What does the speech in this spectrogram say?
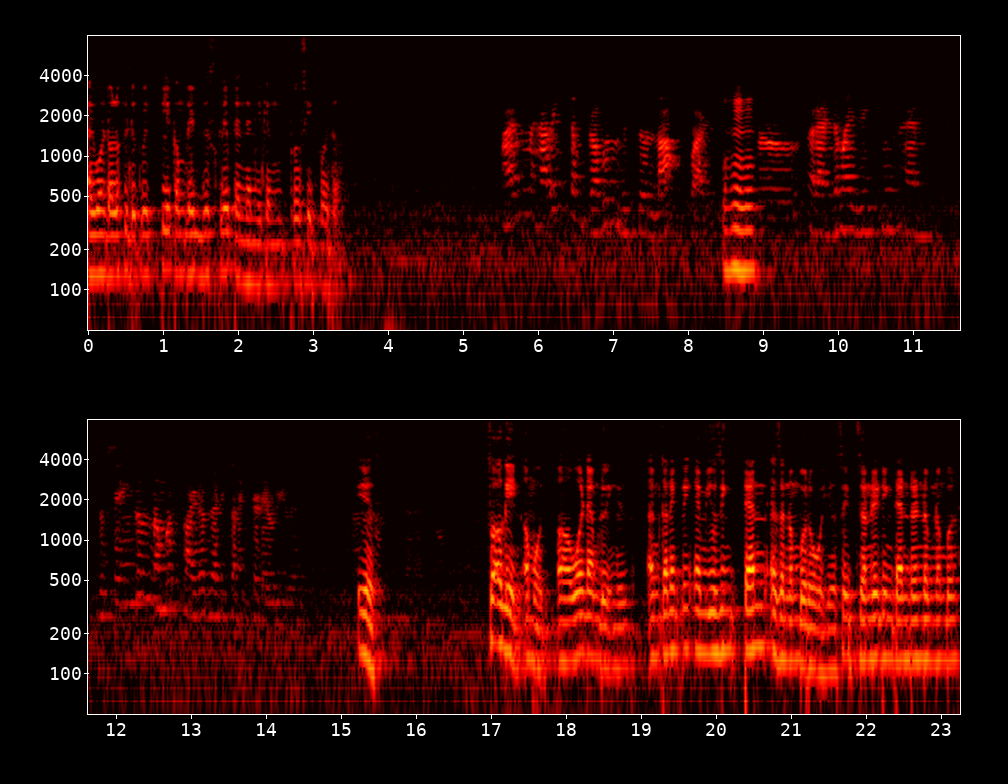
I want all of you to quickly complete the script and then we can proceed further I'm having some trouble with the last part, mm-hmm. uh, randomization and the single number sliders that you connected everywhere. So Yes. that's something that I'm not- So again, Amod, uh, what I'm doing is I'm connecting, I'm using 10 as a number over here. So it's generating 10 random numbers.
